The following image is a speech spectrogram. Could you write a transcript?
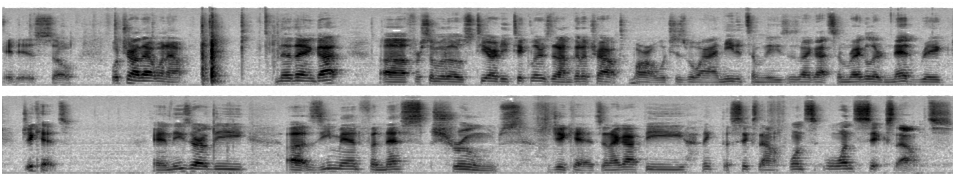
it is. So we'll try that one out. Another thing I got uh, for some of those TRD ticklers that I'm going to try out tomorrow, which is why I needed some of these, is I got some regular Ned Rig jig heads. And these are the uh, Z-Man Finesse Shrooms jig heads. And I got the, I think the 6 ounce, one, one, one six ounce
